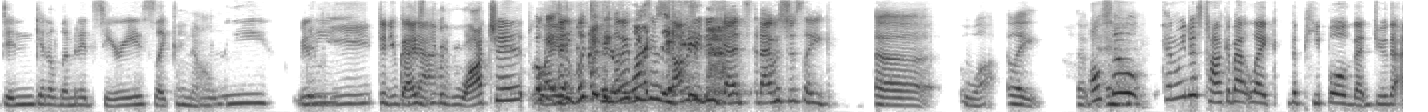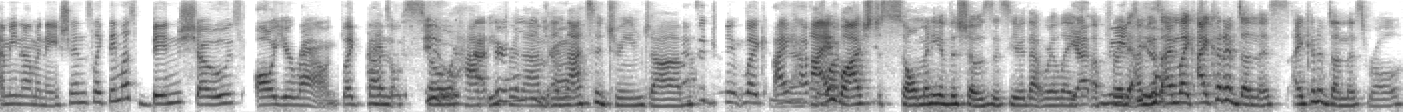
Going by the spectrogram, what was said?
didn't get a limited series like I know. really really really did you guys Yeah. even watch it Okay, I looked at the other things it was watched nominated against, and I was just like, uh, what? Like, okay. Also, can we just talk about like the people that do the Emmy nominations? Like they must binge shows all year round. Like that's I'm so do. Happy their for them, job? and that's a dream job. That's a dream. Like I have. To I watch- watched so many of the shows this year that were like Yep, up for the Emmys. I'm like, I could have done this. I could have done this role.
